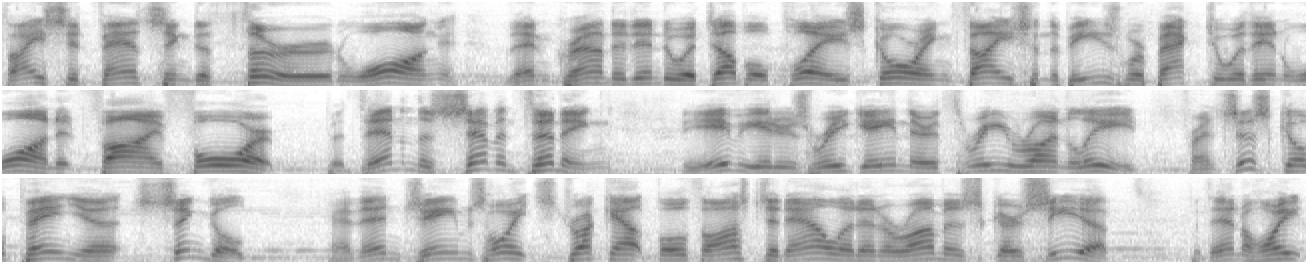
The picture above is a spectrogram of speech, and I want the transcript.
Thaiss advancing to third. Wong then grounded into a double play, scoring Thaiss, and the Bees were back to within one at 5 4. But then in the seventh inning, the Aviators regained their three run lead. Francisco Pena singled, and then James Hoyt struck out both Austin Allen and Aramis Garcia. But then Hoyt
